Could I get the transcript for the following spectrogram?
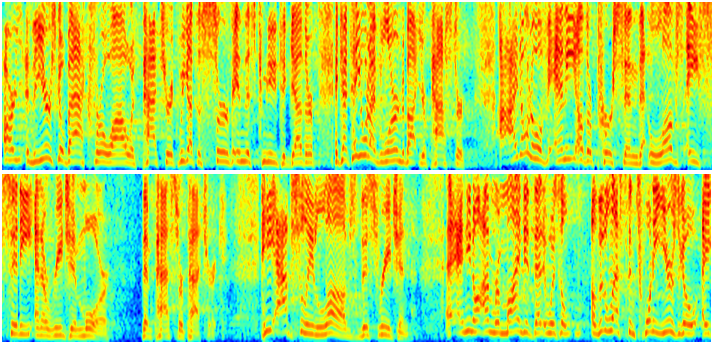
our, the years go back for a while with Patrick. We got to serve in this community together. And can I tell you what I've learned about your pastor? I don't know of any other person that loves a city and a region more than Pastor Patrick. He absolutely loves this region. And you know, I'm reminded that it was a, a, little less than 20 years ago, a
